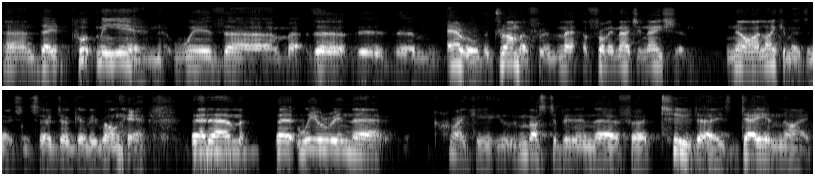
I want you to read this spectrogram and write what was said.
And they'd put me in with um, the, the, the Errol, the drummer from, from Imagination. No, I like Imagination, so don't get me wrong here. But, um, but we were in there crikey, we must have been in there for two days, day and night.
